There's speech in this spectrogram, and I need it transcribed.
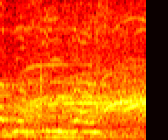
I've seen those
